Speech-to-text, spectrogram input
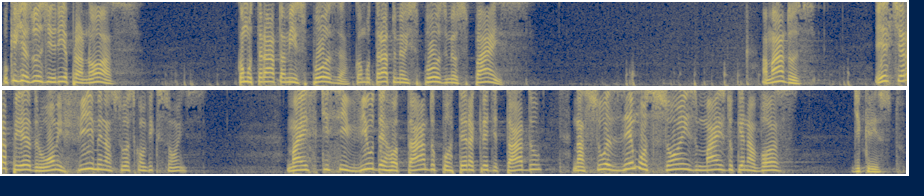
O que Jesus diria para nós? Como trato a minha esposa? Como trato meu esposo, meus pais? Amados, este era Pedro, um homem firme nas suas convicções, mas que se viu derrotado por ter acreditado nas suas emoções mais do que na voz de Cristo.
